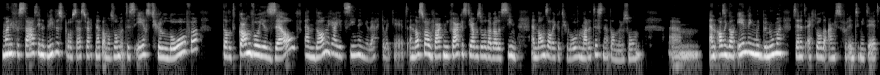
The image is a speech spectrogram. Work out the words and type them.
manifestatie in het liefdesproces werkt net andersom. Het is eerst geloven dat het kan voor jezelf en dan ga je het zien in je werkelijkheid. En dat is wel vaak niet. Vaak is het, ja, we zullen dat wel eens zien en dan zal ik het geloven, maar het is net andersom. Um, en als ik dan één ding moet benoemen, zijn het echt wel de angst voor intimiteit.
